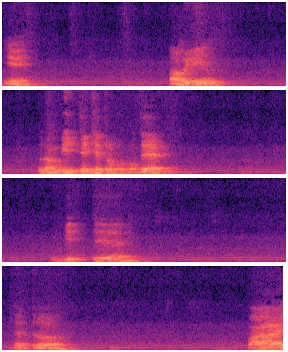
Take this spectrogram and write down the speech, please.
এ। তাহলে সুতরাং বৃত্তের ক্ষেত্রফল, অতএব বৃত্তের ক্ষেত্র পাই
